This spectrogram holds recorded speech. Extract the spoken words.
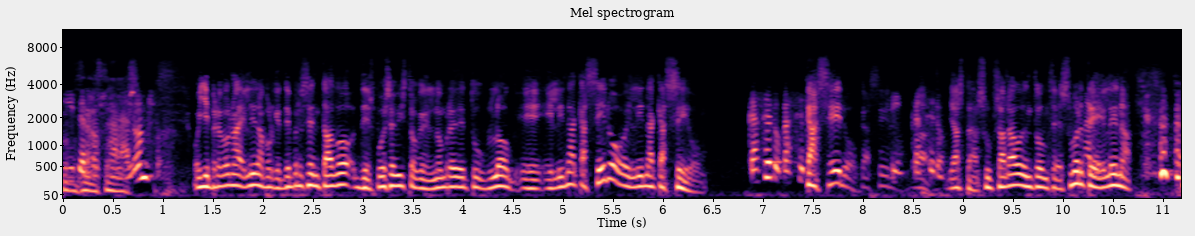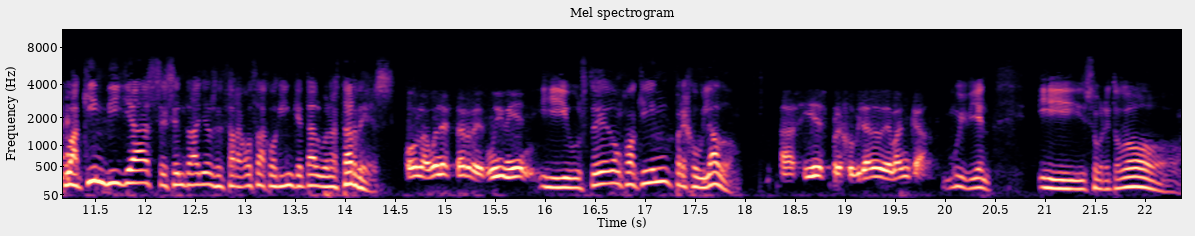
Y de todos. Alonso. Oye, perdona, Elena, porque te he presentado, después he visto que el nombre de tu blog, eh, Elena Casero o Elena Caseo. Casero, casero. Casero, casero. Sí, casero. Vale, ya está, subsanado entonces. Suerte, Vale. Elena. Joaquín Villas, 60 años de Zaragoza. Joaquín, ¿qué tal? Buenas tardes. Hola, buenas tardes, muy bien. Y usted, don Joaquín, prejubilado. Así es, prejubilado de banca. Muy bien. Y sobre todo,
